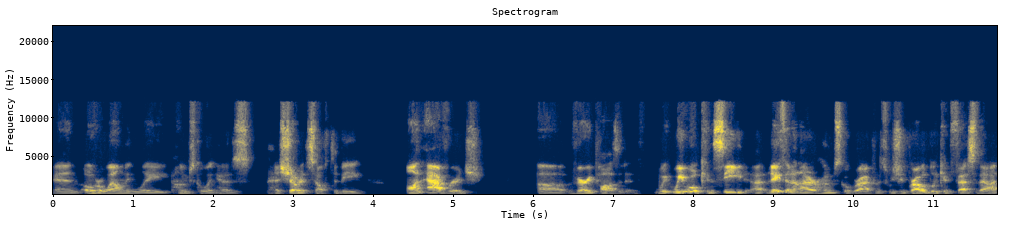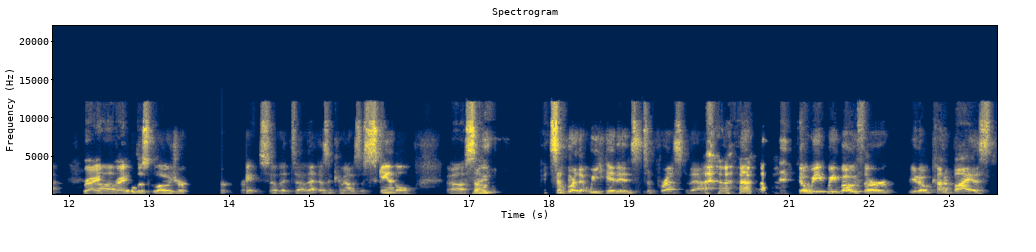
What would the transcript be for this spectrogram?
And overwhelmingly, homeschooling has has shown itself to be, on average, uh, very positive we, we will concede. Uh, Nathan and I are homeschool graduates. We should probably confess that. Right. Uh, right. Full disclosure, right? So that uh, that doesn't come out as a scandal. Uh, some, right. Somewhere that we hid and suppressed that. so we we both are you know kind of biased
